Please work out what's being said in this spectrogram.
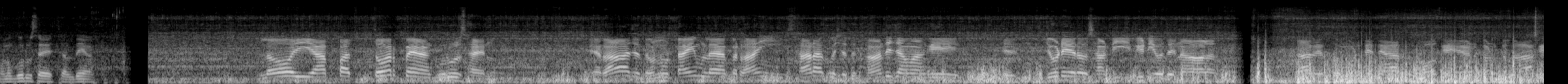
ਹੁਣ ਗੁਰੂ ਸਾਹਿਬ ਚੱਲਦੇ ਆ ਲੋ ਜੀ ਆਪਾਂ ਤੁਰ ਪਏ ਗੁਰੂ ਸਾਹਿਬ ਨੂੰ। ਤੇ ਰਾਹ 'ਚ ਤੁਹਾਨੂੰ ਟਾਈਮ ਲੈਪ ਰਾਹੀਂ ਸਾਰਾ ਕੁਝ ਦਿਖਾਉਂਦੇ ਜਾਵਾਂਗੇ ਤੇ ਜੁੜੇ ਰਹੋ ਸਾਡੀ ਵੀਡੀਓ ਦੇ ਨਾਲ। ਆ ਵੇਖੋ, ਮੁੰਡੇ ਤਿਆਰ ਹੋ ਗਏ ਐਨਕਣ ਲਾ ਕੇ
